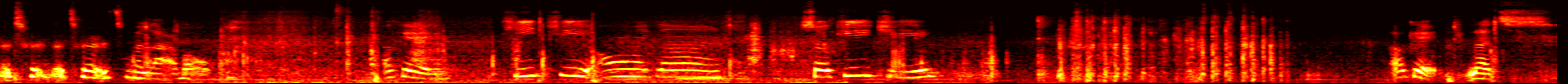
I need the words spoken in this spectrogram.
That's her. That's her. It's Malabo. Okay. Peachy. Oh my gosh. So, Peachy. Okay, let's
